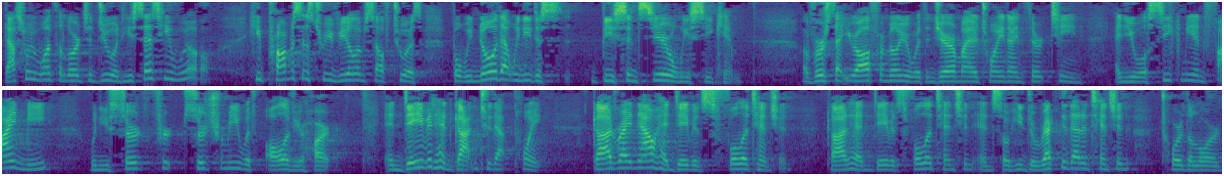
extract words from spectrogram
That's what we want the Lord to do, and He says He will. He promises to reveal Himself to us, but we know that we need to be sincere when we seek Him. A verse that you're all familiar with in Jeremiah 29 13. And you will seek me and find me when you search for, search for me with all of your heart. And David had gotten to that point. God right now had David's full attention. God had David's full attention, and so he directed that attention toward the Lord.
